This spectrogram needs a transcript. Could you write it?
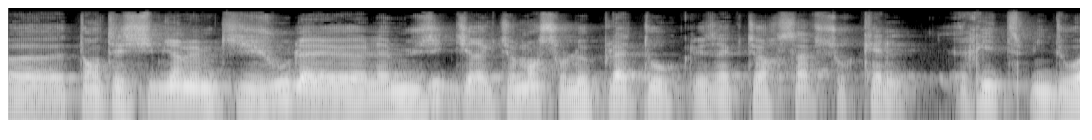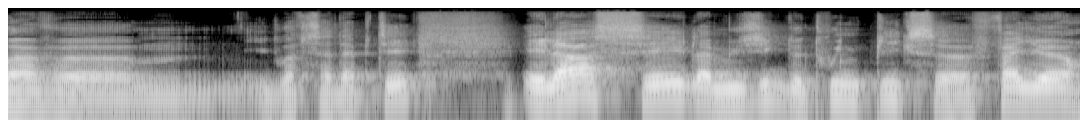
euh, tant et si bien même qu'il joue la, la, musique directement sur le plateau, que les acteurs savent sur quel rythme ils doivent euh, ils doivent s'adapter. Et là, c'est la musique de Twin Peaks euh, Fire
